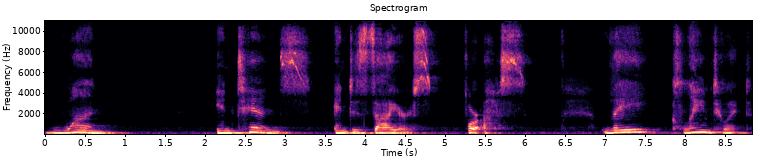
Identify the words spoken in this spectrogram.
won, intends, and desires for us. Lay claim to it.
